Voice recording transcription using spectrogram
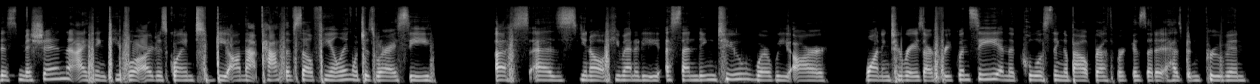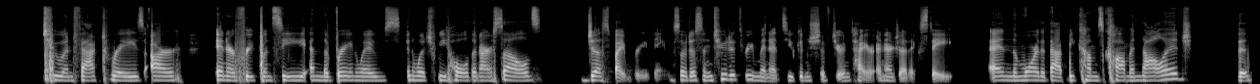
this mission, I think people are just going to be on that path of self healing, which is where I see us as, you know, humanity ascending to, where we are wanting to raise our frequency. And the coolest thing about breathwork is that it has been proven to, in fact, raise our inner frequency and the brain waves in which we hold in ourselves just by breathing. So, just in two to three minutes, you can shift your entire energetic state. And the more that that becomes common knowledge, the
